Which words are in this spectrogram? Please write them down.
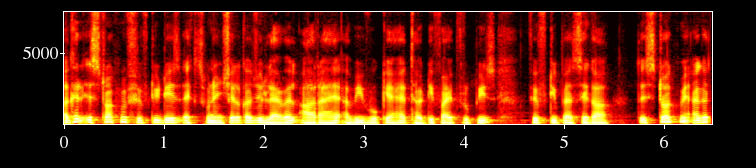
अगर स्टॉक में फिफ्टी डेज़ एक्सपोनेंशियल का जो लेवल आ रहा है, अभी वो क्या है थर्टी फाइव रुपीज़ फिफ्टी पैसे का। तो स्टॉक में अगर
